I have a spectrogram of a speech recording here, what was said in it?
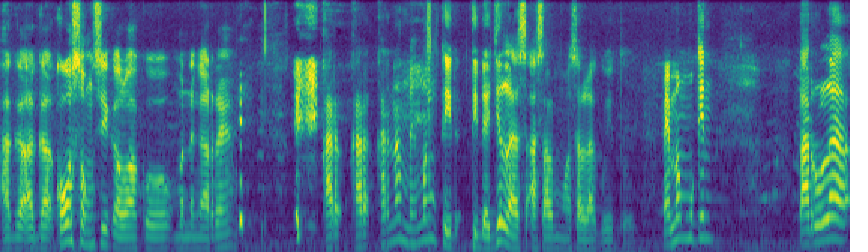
Agak-agak kosong sih kalau aku mendengarnya. Kar- kar- karena memang tidak tidak jelas asal muasal lagu itu. Memang mungkin taruhlah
